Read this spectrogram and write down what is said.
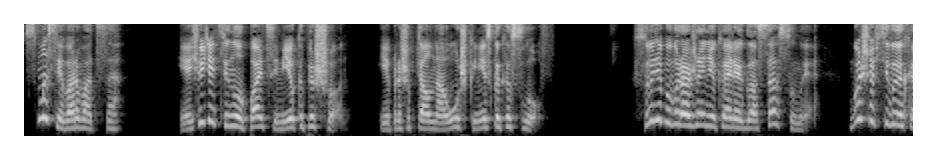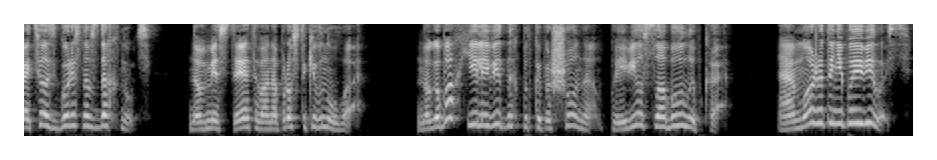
В смысле ворваться? Я чуть оттянул пальцами ее капюшон и прошептал на ушко несколько слов. Судя по выражению кария глаз Асуны, больше всего ей хотелось горестно вздохнуть, но вместо этого она просто кивнула. На губах, еле видных под капюшоном, появилась слабая улыбка. А может, и не появилась.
